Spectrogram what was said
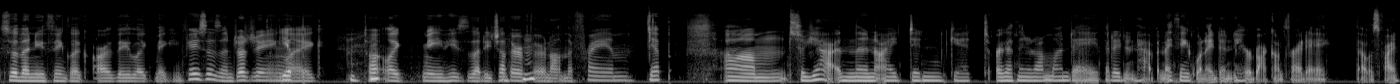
So then you think like, are they like making faces and judging, Yep. Mm-hmm. like, talk, like making faces at each other if they're not in the frame? Yep. Um, so yeah, and then I didn't get, or I got the note on Monday that I didn't have, and I think when I didn't hear back on Friday, that was fine.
